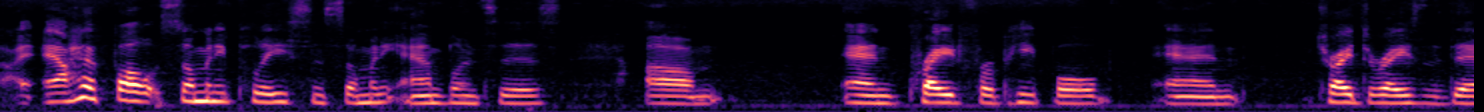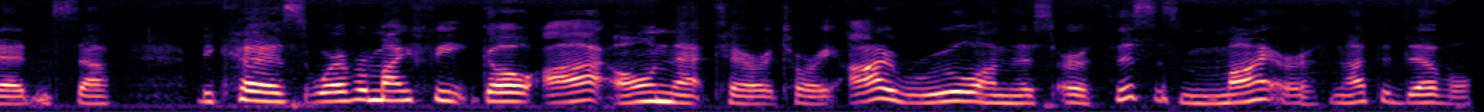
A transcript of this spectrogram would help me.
I have followed so many police and so many ambulances, um, and prayed for people and tried to raise the dead and stuff because wherever my feet go, I own that territory. I rule on this earth. This is my earth, not the devil.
